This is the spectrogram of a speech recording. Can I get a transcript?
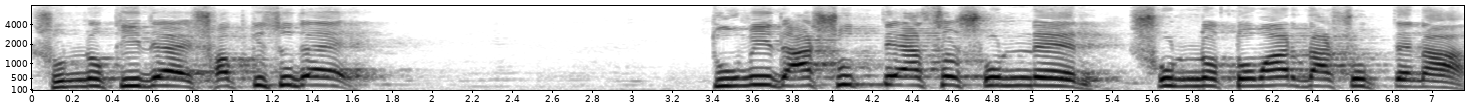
শূন্য কি দেয়? সব কিছু দেয়। তুমি দাসত্বে আছো শূন্যের। শূন্য তোমার দাসত্বে না,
